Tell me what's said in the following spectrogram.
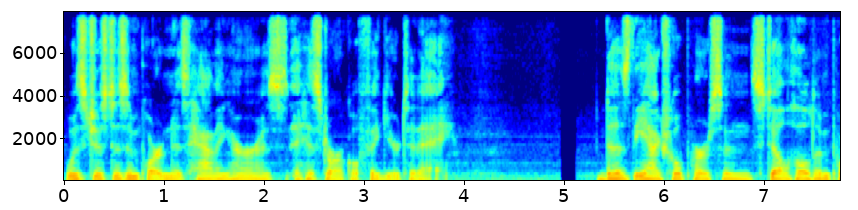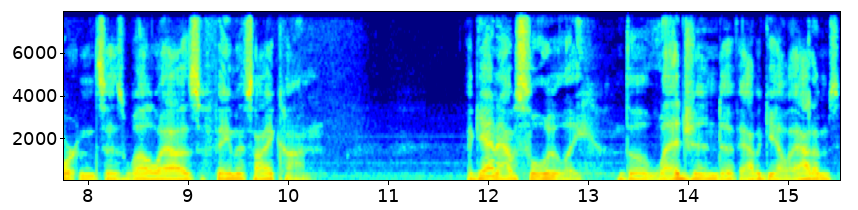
was just as important as having her as a historical figure today. Does the actual person still hold importance as well as a famous icon? Again, absolutely. The legend of Abigail Adams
